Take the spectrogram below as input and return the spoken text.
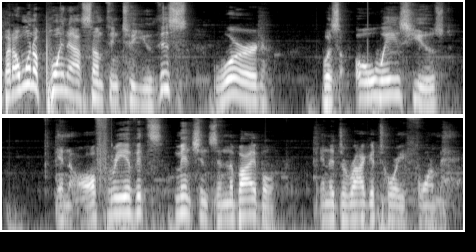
but I want to point out something to you. This word was always used in all three of its mentions in the Bible in a derogatory format.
